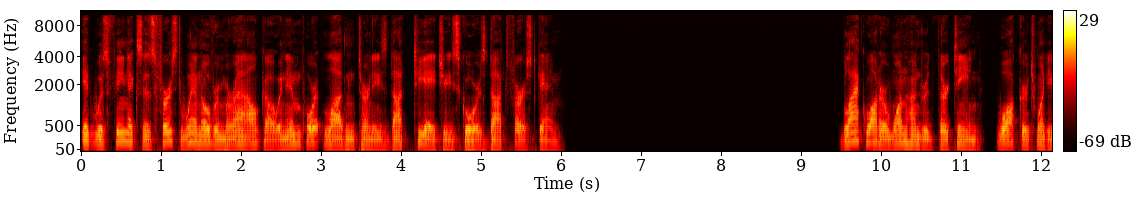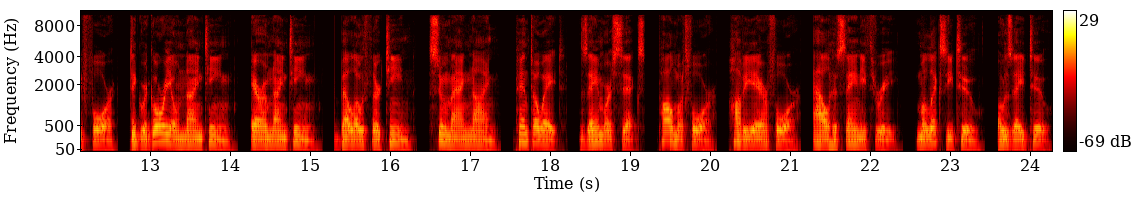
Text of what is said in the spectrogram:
It was Phoenix's first win over Meralco in import Loudon tourneys. The scores. First game Blackwater 113, Walker 24, DiGregorio 19, Erram 19, Belo 13, Sumang 9, Pinto 8, Zamer 6, Palma 4, Javier 4, Al Husseini 3, Maliksi 2, Jose 2.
